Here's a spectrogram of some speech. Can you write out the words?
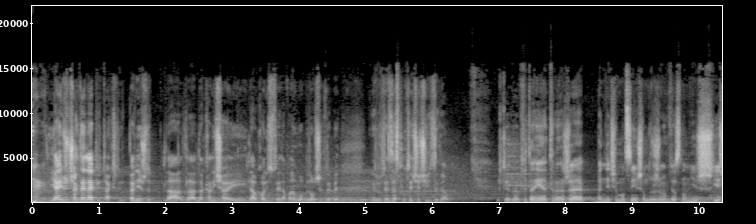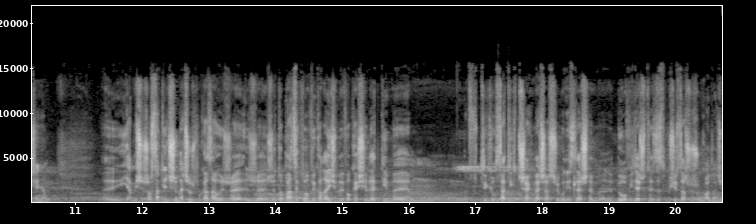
ja im życzę jak najlepiej. Tak? Pewnie, że dla, dla, dla Kalisza i dla okolic tutaj na pewno byłoby dobrze, gdyby, gdyby ten zespół tej trzeciej lidze grał. Jeszcze jedno pytanie, trenerze. Będziecie mocniejszą drużyną wiosną niż jesienią? Ja myślę, że ostatnie trzy mecze już pokazały, że, że, że to pracę, którą wykonaliśmy w okresie letnim, tych ostatnich trzech meczach, szczególnie z Lesznem, było widać, że ten zespół się zaczął już układać.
